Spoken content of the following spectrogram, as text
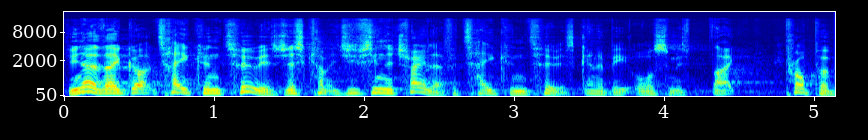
You know, they've got Taken 2 is just coming. You've seen the trailer for Taken 2. It's going to be awesome. It's like proper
